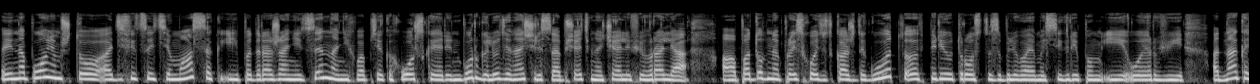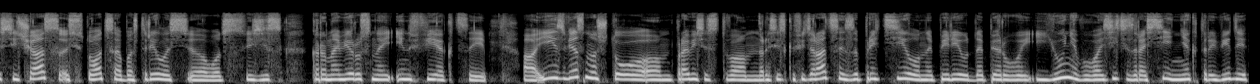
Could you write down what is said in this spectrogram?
И напомним, что о дефиците масок и подорожании цен на них в аптеках Орска и Оренбурга люди начали сообщать в начале февраля. А подобное происходит каждый год э, в период роста заболеваемости гриппом и ОРВИ. Однако сейчас ситуация обострилась э, вот, в связи с коронавирусной инфекцией. А, и известно, что э, правительство Российской Российской Федерации запретила на период до 1 июня вывозить из России некоторые виды,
